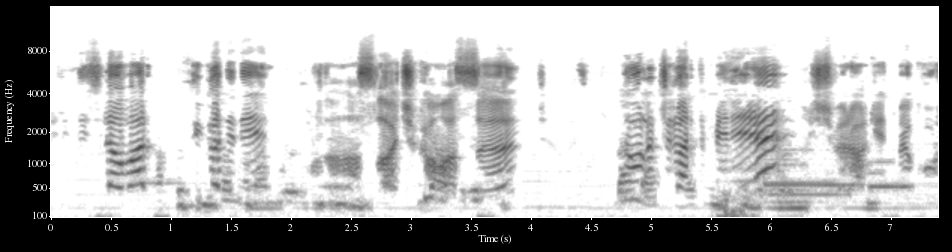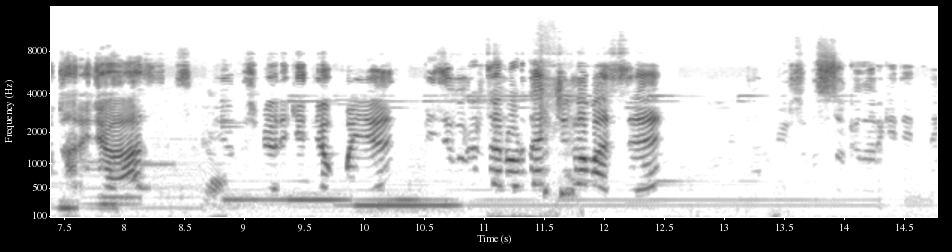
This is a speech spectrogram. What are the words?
Elimde silah var. Dikkat edin. Buradan asla çıkamazsın. Bak- çıkarttın beni. Hiç merak etme kurtaracağız. Yanlış bir hareket yapmayın. Bizi vurursan oradan çıkamazsın. Tanımıyorsunuz sakın hareket etme.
